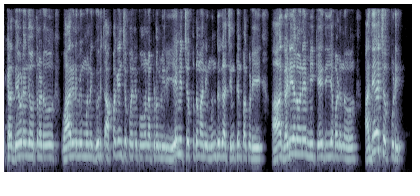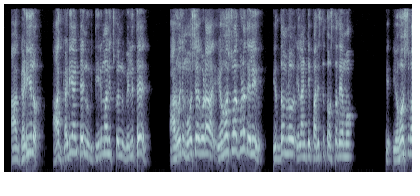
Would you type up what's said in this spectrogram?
ఇక్కడ దేవుడు ఏం చెబుతున్నాడు? వారిని మిమ్మల్ని గురించి అప్పగించుకొని పోనప్పుడు మీరు ఏమి చెప్పుదామని ముందుగా చింతింపకుడి ఆ గడియలోనే మీకేది ఇయ్యబడును? అదే చెప్పుడి. ఆ గడియలో ఆ గడి అంటే నువ్వు తీర్మానించుకొని నువ్వు వెళితే ఆ రోజు మోస కూడా యహోష్వా కూడా తెలియదు. యుద్ధంలో ఇలాంటి పరిస్థితి వస్తుందేమో? యహోశివ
